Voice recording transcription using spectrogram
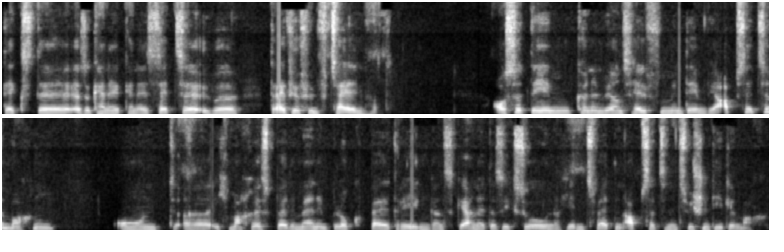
Texte, also keine, keine Sätze über drei, vier, fünf Zeilen hat. Außerdem können wir uns helfen, indem wir Absätze machen. Und äh, ich mache es bei meinen Blogbeiträgen ganz gerne, dass ich so nach jedem zweiten Absatz einen Zwischentitel mache.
